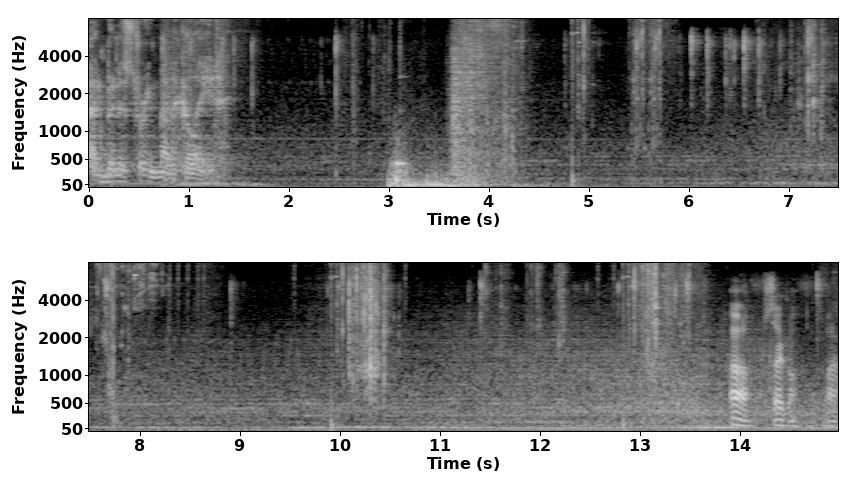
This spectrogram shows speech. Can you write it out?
Administering medical aid. Oh, circle. Wow.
